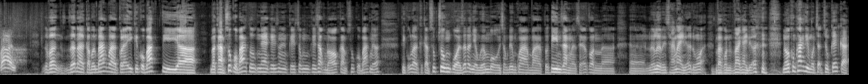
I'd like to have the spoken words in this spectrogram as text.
Vâng. Vâng, rất là cảm ơn bác và có lẽ ý kiến của bác thì à, và cảm xúc của bác tôi cũng nghe cái cái trong cái giọng đó cảm xúc của bác nữa thì cũng là cái cảm xúc chung của rất là nhiều người hâm mộ trong đêm qua và tôi tin rằng là sẽ còn à, lớn lớn đến sáng này nữa đúng không ạ? Và còn vài ngày nữa. Nó không khác gì một trận chung kết cả.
